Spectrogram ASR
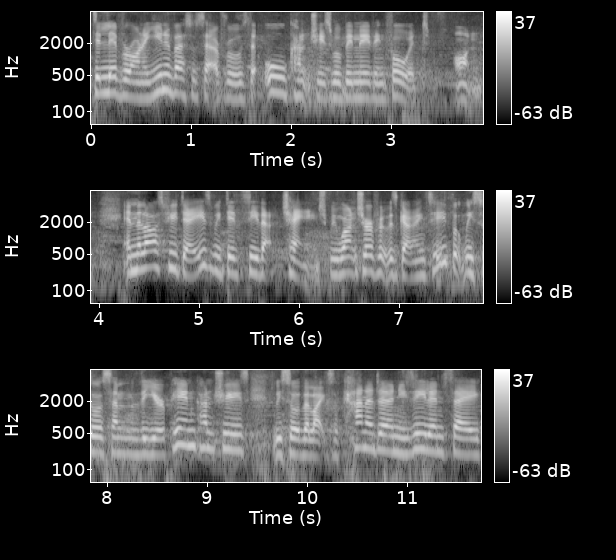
deliver on a universal set of rules that all countries will be moving forward on. In the last few days, we did see that change. We weren't sure if it was going to, but we saw some of the European countries, we saw the likes of Canada, New Zealand say,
